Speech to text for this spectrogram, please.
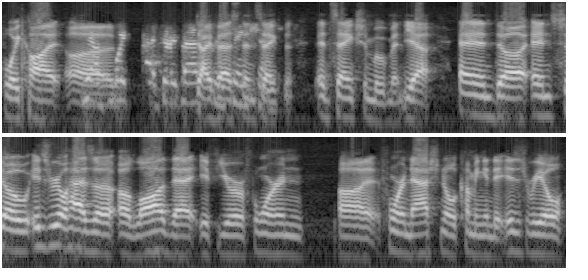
boycott uh, yeah, boycott, divest, divest and and sanction. sanction and sanction movement. Yeah, and uh, and so Israel has a, a law that if you're a foreign uh, foreign national coming into Israel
